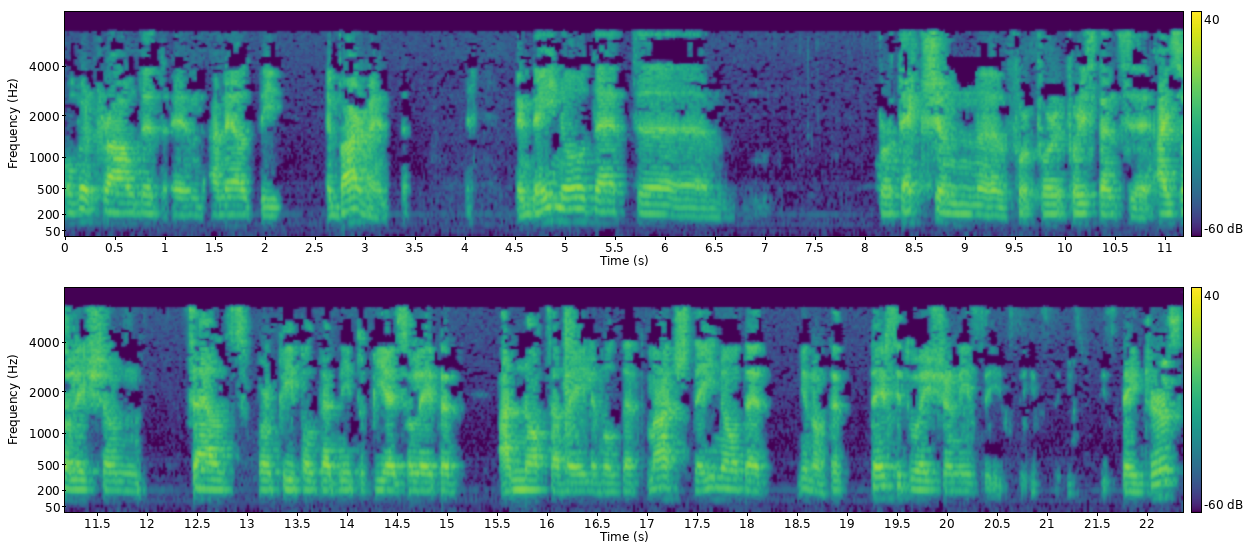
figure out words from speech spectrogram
overcrowded and unhealthy environment. And they know that um, protection, uh, for, for, for instance, uh, isolation cells for people that need to be isolated are not available that much. They know that, you know, that their situation is, is, is, is, is dangerous.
